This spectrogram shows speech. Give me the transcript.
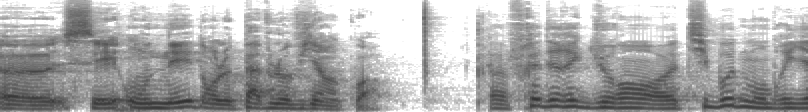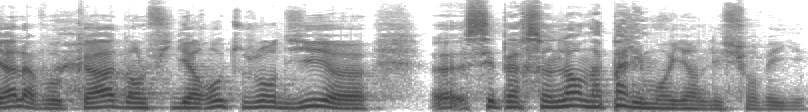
euh, c'est, on est dans le pavlovien, quoi. Euh, Frédéric Durand, euh, Thibault de Montbrial, avocat, dans le Figaro, toujours dit ces personnes-là, on n'a pas les moyens de les surveiller.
